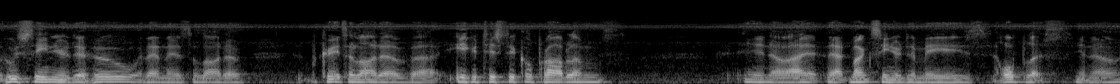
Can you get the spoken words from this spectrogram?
who's senior to who. Then there's a lot of creates a lot of uh, egotistical problems. You know, I, that monk senior to me is hopeless. You know,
